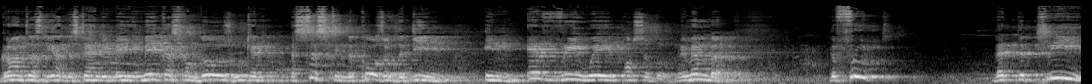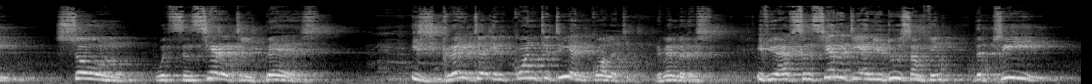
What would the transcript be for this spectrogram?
grant us the understanding. May He make us from those who can assist in the cause of the deen in every way possible. Remember, the fruit that the tree sown with sincerity bears is greater in quantity and quality. Remember this. If you have sincerity and you do something, the tree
